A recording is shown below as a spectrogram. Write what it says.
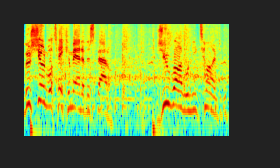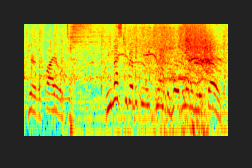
Lu Xun will take command of this battle. Zhu Ran will need time to prepare the fire attack. We must do everything we can to hold the enemy at bay.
